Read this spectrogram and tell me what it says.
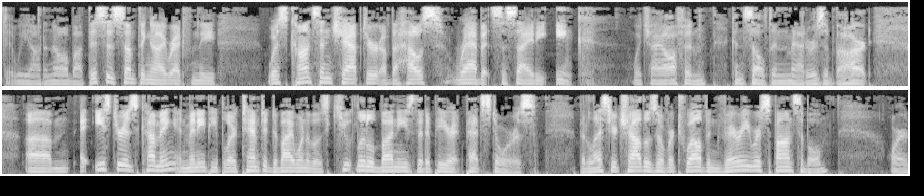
that we ought to know about. This is something I read from the Wisconsin chapter of the House Rabbit Society Inc., which I often consult in matters of the heart. Um, Easter is coming, and many people are tempted to buy one of those cute little bunnies that appear at pet stores. But unless your child is over 12 and very responsible, or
